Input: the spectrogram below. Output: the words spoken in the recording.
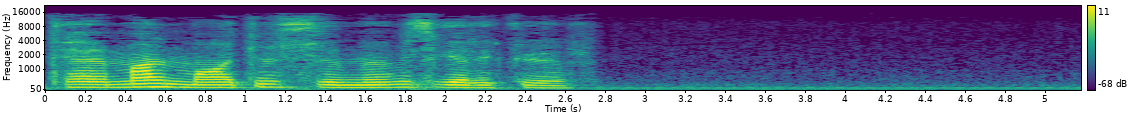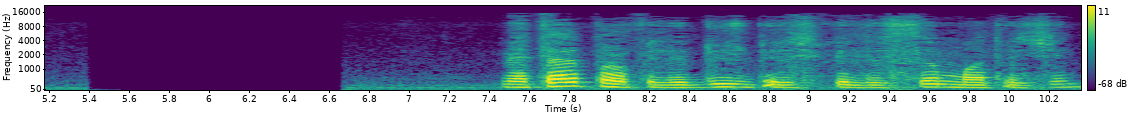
termal macun sürmemiz gerekiyor. Metal profili düz bir şekilde sığmadığı için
